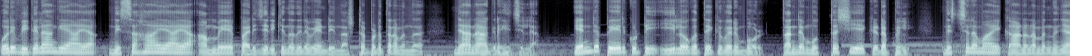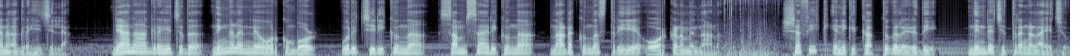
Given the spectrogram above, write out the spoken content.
ഒരു വികലാംഗയായ നിസ്സഹായയായ അമ്മയെ പരിചരിക്കുന്നതിനു വേണ്ടി നഷ്ടപ്പെടുത്തണമെന്ന് ഞാൻ ആഗ്രഹിച്ചില്ല. എന്റെ പേർക്കുട്ടി ഈ ലോകത്തേക്ക് വരുമ്പോൾ തന്റെ മുത്തശ്ശിയെ കിടപ്പിൽ നിശ്ചലമായി കാണണമെന്ന് ഞാൻ ആഗ്രഹിച്ചില്ല. ഞാൻ ആഗ്രഹിച്ചത് നിങ്ങൾ എന്നെ ഓർക്കുമ്പോൾ ഒരു ചിരിക്കുന്ന സംസാരിക്കുന്ന നടക്കുന്ന സ്ത്രീയെ ഓർക്കണമെന്നാണ്. ഷഫീഖ് എനിക്ക് കത്തുകൾ എഴുതി നിന്റെ ചിത്രങ്ങൾ അയച്ചു.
